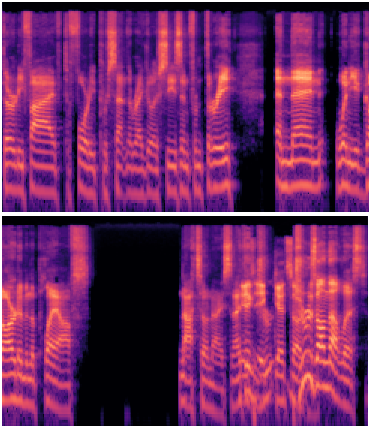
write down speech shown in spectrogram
35 to 40% in the regular season from three. And then when you guard them in the playoffs, not so nice. And I think it, Jrue, it gets Jrue's on that list.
